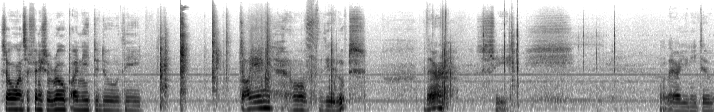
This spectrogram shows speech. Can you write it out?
So once I finish the rope I need to do the tying of the loops. There. Let's see. There you need to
